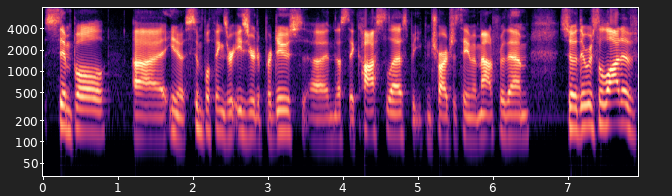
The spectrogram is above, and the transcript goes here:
simple. Uh, you know, simple things are easier to produce, uh, and thus they cost less, but you can charge the same amount for them. So there was a lot of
